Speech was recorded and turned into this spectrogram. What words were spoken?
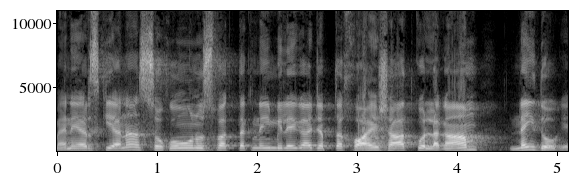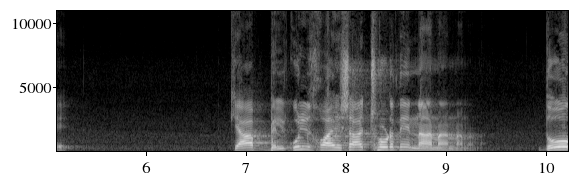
میں نے عرض کیا نا سکون اس وقت تک نہیں ملے گا جب تک خواہشات کو لگام نہیں دو گے آپ بالکل خواہشات چھوڑ دیں نہ دو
